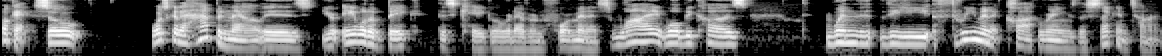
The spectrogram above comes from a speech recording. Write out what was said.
Okay, so what's going to happen now is you're able to bake this cake or whatever in four minutes. Why? Well, because when the, the three minute clock rings the second time,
